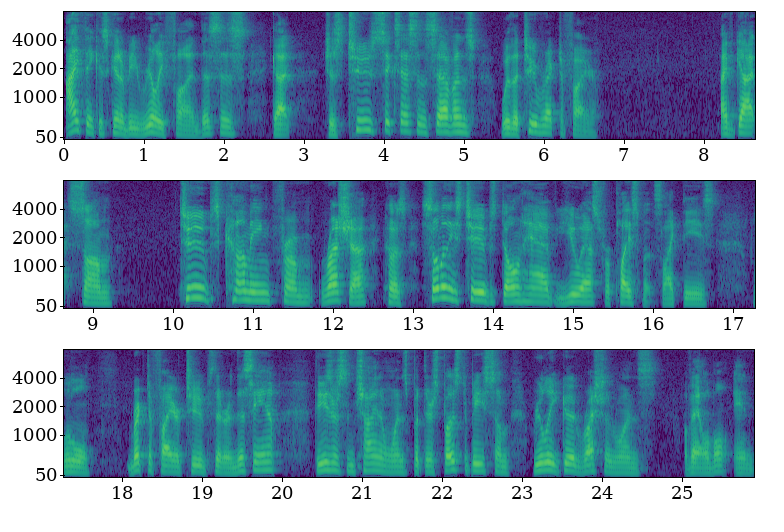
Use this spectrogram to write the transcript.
I think is going to be really fun. This has got just two 6SN7s with a tube rectifier. I've got some tubes coming from Russia because some of these tubes don't have US replacements like these little rectifier tubes that are in this amp. These are some China ones, but there's supposed to be some really good Russian ones available and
